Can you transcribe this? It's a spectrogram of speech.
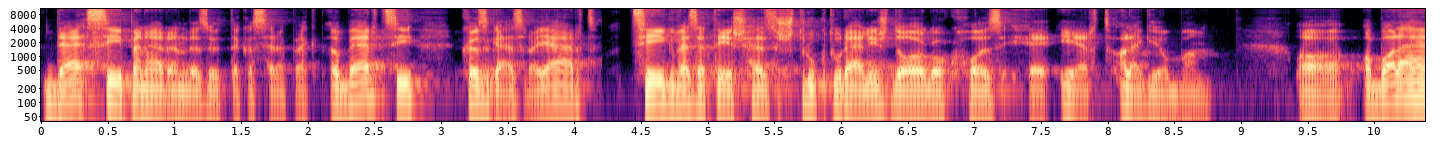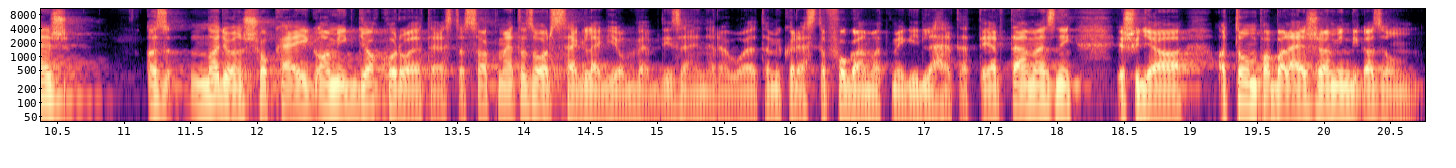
de szépen elrendeződtek a szerepek. A Berci közgázra járt, cégvezetéshez, strukturális dolgokhoz ért a legjobban. A, a Balázs az nagyon sokáig, amíg gyakorolta ezt a szakmát, az ország legjobb webdesignere volt, amikor ezt a fogalmat még így lehetett értelmezni, és ugye a, a Tompa Balázsral mindig azon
